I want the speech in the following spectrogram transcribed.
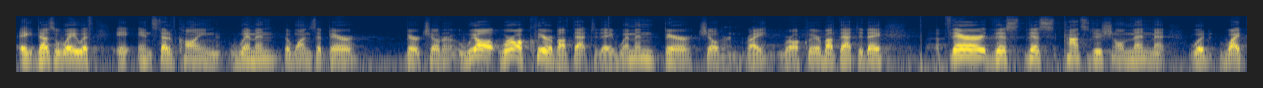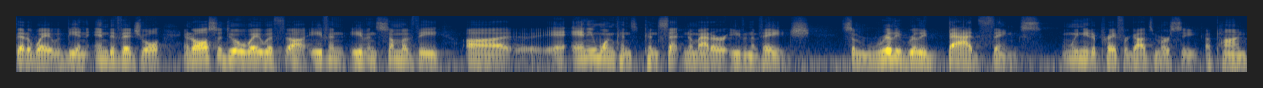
it does away with, it, instead of calling women the ones that bear, bear children. We all, we're all clear about that today. Women bear children, right? We're all clear about that today. up there, this, this constitutional amendment would wipe that away. It would be an individual, and also do away with uh, even, even some of the, uh, anyone can consent no matter even of age. Some really, really bad things. And we need to pray for God's mercy upon,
